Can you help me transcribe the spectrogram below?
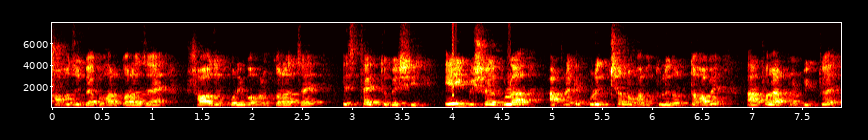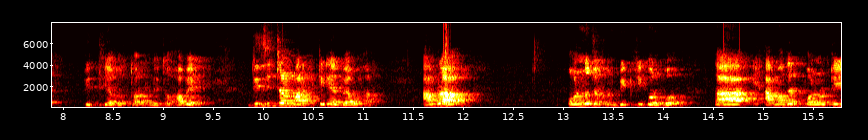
সহজে ব্যবহার করা যায়, সহজে পরিবহন করা যায়, স্থায়িত্ব বেশি, এই বিষয়গুলো আপনাকে পরিচ্ছন্নভাবে তুলে ধরতে হবে। তার ফলে আপনার বিক্রয় বৃদ্ধি এবং ত্বরান্বিত হবে। ডিজিটাল মার্কেটিংয়ের ব্যবহার। আমরা পণ্য যখন বিক্রি করব, তা আমাদের পণ্যটি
